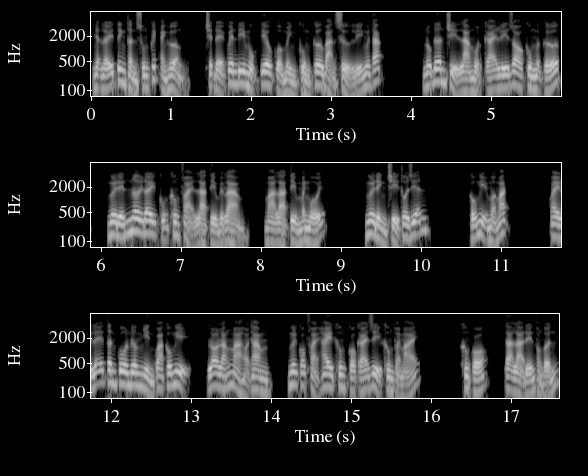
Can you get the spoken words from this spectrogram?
nhận lấy tinh thần sung kích ảnh hưởng, triệt để quên đi mục tiêu của mình cùng cơ bản xử lý nguyên tắc nộp đơn chỉ là một cái lý do cùng mực cớ, ngươi đến nơi đây cũng không phải là tìm việc làm, mà là tìm manh mối. Ngươi đình chỉ thôi diễn. Cố nghị mở mắt. Quầy lễ tân cô nương nhìn qua cố nghị, lo lắng mà hỏi thăm, ngươi có phải hay không có cái gì không thoải mái? Không có, ta là đến phỏng vấn.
